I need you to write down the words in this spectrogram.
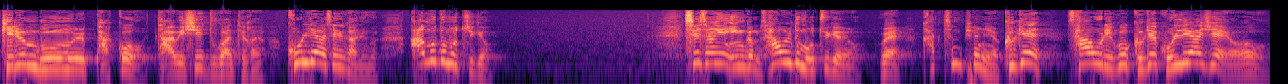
기름 부음을 받고 다윗이 누구한테 가요? 골리앗에게 가는 거예요. 아무도 못 죽여. 세상의 임금 사울도 못 죽여요. 왜? 같은 편이에요. 그게 사울이고 그게 골리앗이에요.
